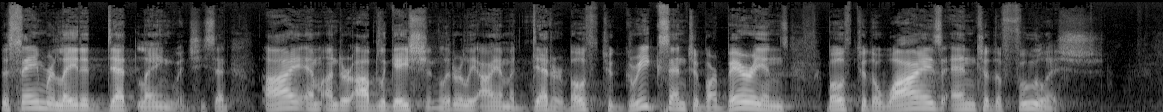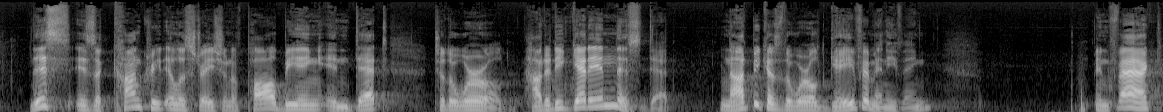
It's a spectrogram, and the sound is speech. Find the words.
the same related debt language. He said, I am under obligation. Literally, I am a debtor, both to Greeks and to barbarians, both to the wise and to the foolish. This is a concrete illustration of Paul being in debt to the world. How did he get in this debt? Not because the world gave him anything. In fact,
